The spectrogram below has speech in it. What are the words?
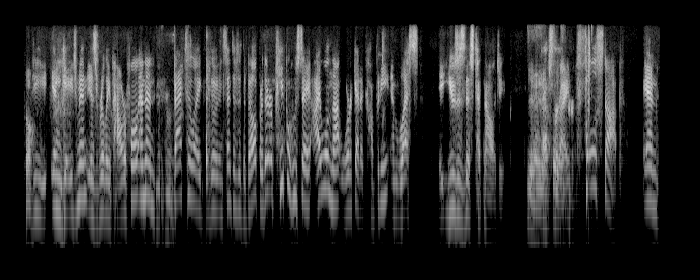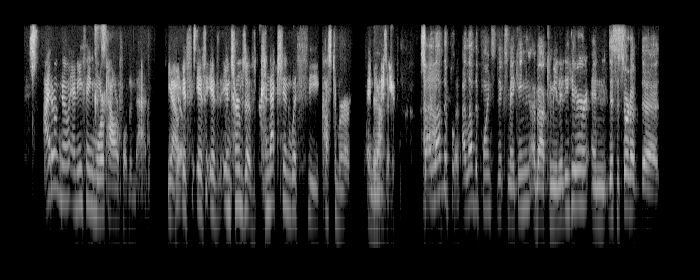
Cool. the engagement is really powerful and then Mhm. back to like the incentives of developer there are people who say i will not work at a company unless it uses this technology Yeah, Absolutely. right full stop And I don't know anything more powerful than that. You know, Yeah. if if if in terms of connection with the customer and Yeah. user. So I Um, love the I love the points Nick's making about community here, and this is sort of the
